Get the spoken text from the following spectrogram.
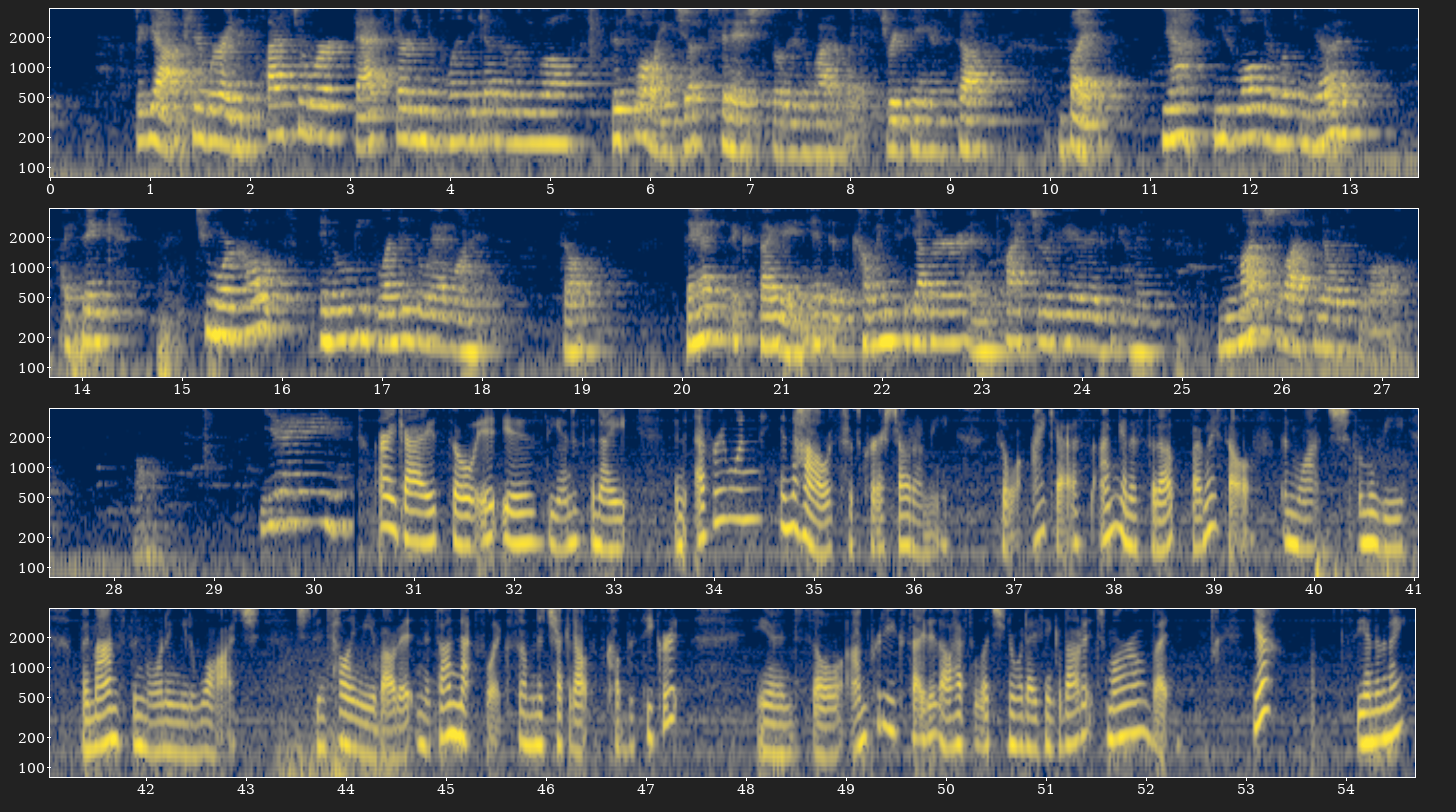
But yeah, up here where I did the plaster work, that's starting to blend together really well. This wall I just finished, so there's a lot of like streaking and stuff. But yeah, these walls are looking good. I think two more coats and it'll be blended the way I want it. So that's exciting. It is coming together and the plaster repair is becoming much less noticeable. So, yay! Alright guys, so it is the end of the night and everyone in the house has crashed out on me. So I guess I'm gonna sit up by myself and watch a movie my mom's been wanting me to watch. She's been telling me about it and it's on Netflix, so I'm gonna check it out. It's called The Secret. And so I'm pretty excited. I'll have to let you know what I think about it tomorrow, but yeah, it's the end of the night.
